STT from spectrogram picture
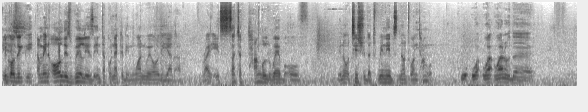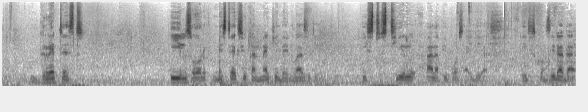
because Yes. it- it- i mean all this will is interconnected in one way or the other right it's such a tangled web of you know tissue that we need not to untangle w- w- one of the greatest ills or mistakes you can make in the university is to steal other people's ideas. It is considered that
